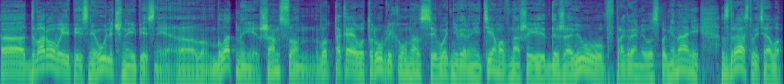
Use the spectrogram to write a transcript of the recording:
Э, Дворовые песни, уличные песни, э, блатные, шансон. Вот такая вот рубрика у нас сегодня, вернее, тема в нашей «Дежавю» в программе воспоминаний. Здравствуйте, алло.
